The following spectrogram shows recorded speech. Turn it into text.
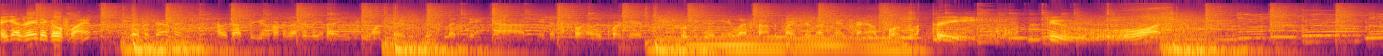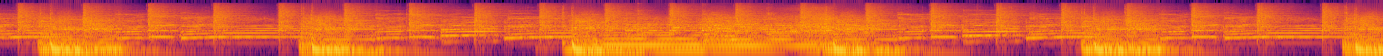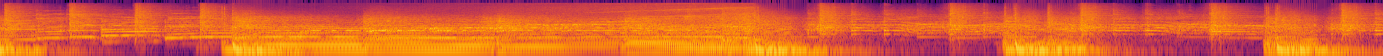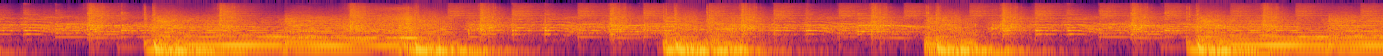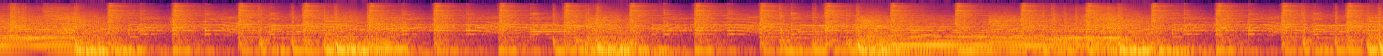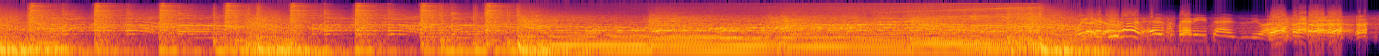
Are you guys ready to go flying? Whistler traffic, helicopter uniform November Lima, UC-130, just lifting uh, um, units heliport here. We'll be doing a westbound departure, left-hand turnout for 3, 2, 1. many times as you want.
